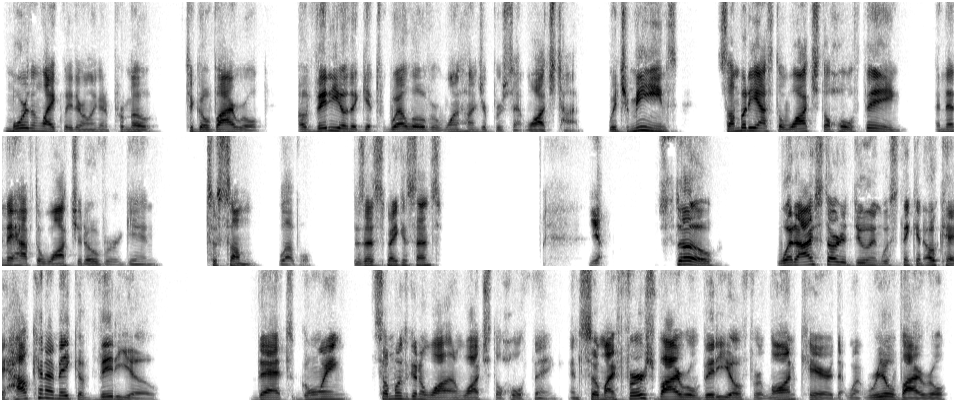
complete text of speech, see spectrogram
More than likely, they're only going to promote to go viral a video that gets well over 100% watch time, which means somebody has to watch the whole thing and then they have to watch it over again to some level. Does that make sense? Yep. So what I started doing was thinking, okay, how can I make a video that's going someone's going to want to watch the whole thing. And so my first viral video for lawn care that went real viral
